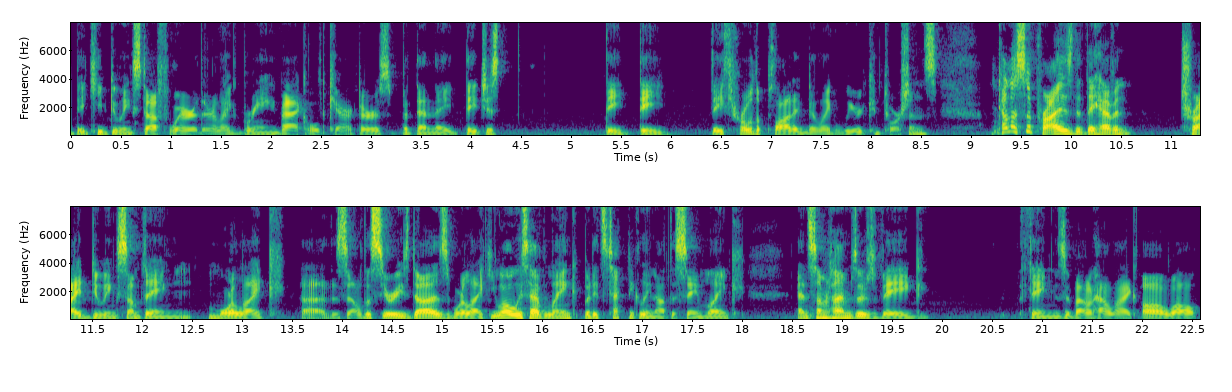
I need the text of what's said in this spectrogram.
they keep doing stuff where they're like bringing back old characters, but then they they just they they they throw the plot into like weird contortions. I'm kind of surprised that they haven't tried doing something more like uh, the Zelda series does, where like you always have Link, but it's technically not the same Link and sometimes there's vague things about how like oh well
